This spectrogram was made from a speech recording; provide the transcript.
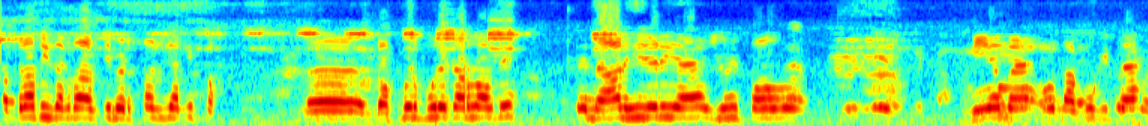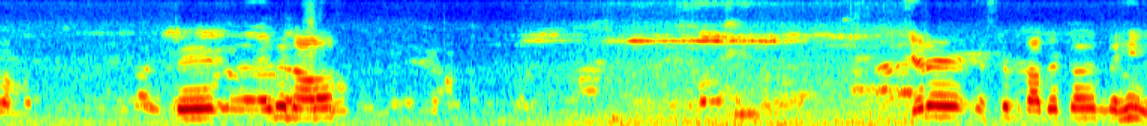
15 ਤਰੀਕ ਤੱਕ ਦਾ ਅਲਟੀਮੇਟ ਦਿੱਤਾ ਸੀਗਾ ਕਿ ਡਾਕੂਮੈਂਟ ਪੂਰੇ ਕਰ ਲਓ ਆਪਦੇ। ਤੇ ਨਾਲ ਹੀ ਜਿਹੜੀ ਹੈ ਯੂਨੀਫਾਰਮ ਨਿਯਮ ਹੈ ਉਹ ਲਾਗੂ ਕੀਤਾ ਹੈ। ਤੇ ਇਹਦੇ ਨਾਲ ਜਿਹੜੇ ਇਸ ਦੇ ਮੁਤਾਬਕ ਨਹੀਂ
